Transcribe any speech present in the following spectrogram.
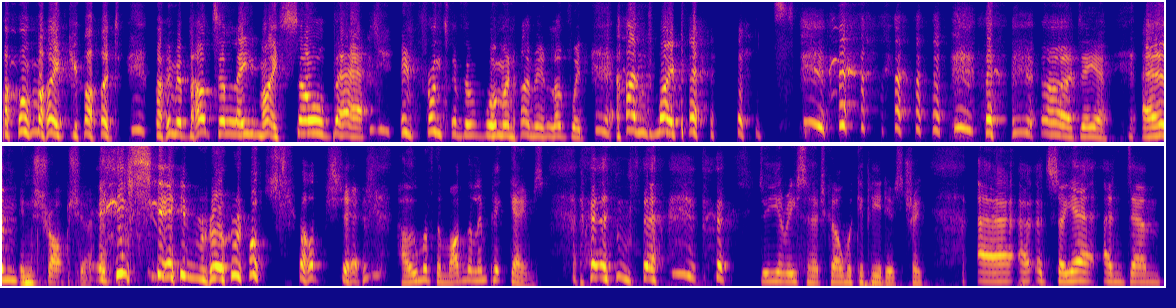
"Oh my god, I'm about to lay my soul bare in front of the woman I'm in love with and my parents." oh dear. Um, In Shropshire. it's in rural Shropshire, home of the modern Olympic Games. and, uh, do your research, go on Wikipedia, it's true. Uh, and so, yeah, and um,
